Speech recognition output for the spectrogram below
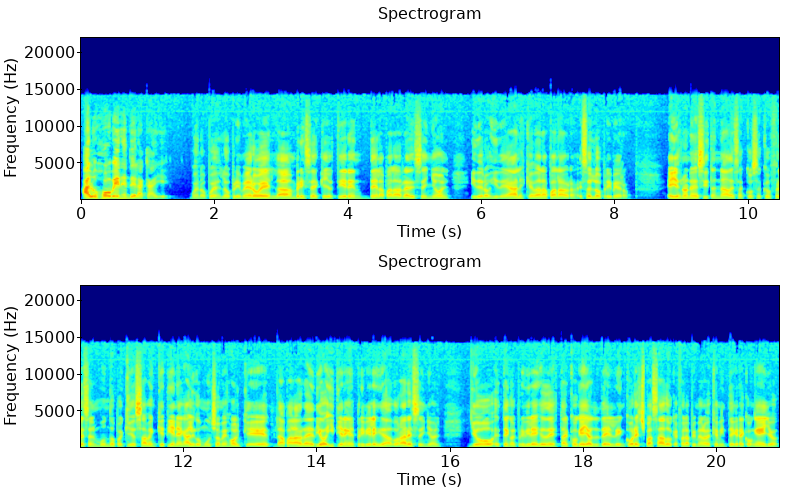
a los jóvenes de la calle? Bueno, pues lo primero es la hambre y sed que ellos tienen de la palabra del Señor y de los ideales que da la palabra. Eso es lo primero. Ellos no necesitan nada de esas cosas que ofrece el mundo porque ellos saben que tienen algo mucho mejor, que es la palabra de Dios y tienen el privilegio de adorar al Señor. Yo eh, tengo el privilegio de estar con ellos desde el Encourage pasado, que fue la primera vez que me integré con ellos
